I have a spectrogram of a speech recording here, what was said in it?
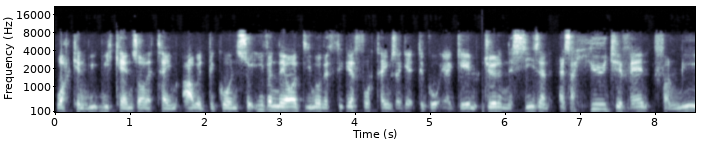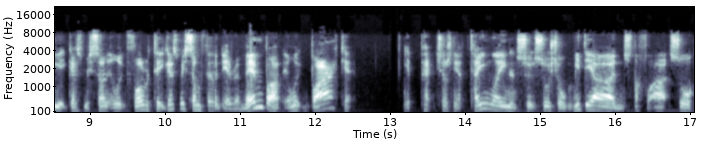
working weekends all the time, I would be going. So even the odd, you know, the three or four times I get to go to a game during the season, it's a huge event for me. It gives me something to look forward to. It gives me something to remember, to look back at your pictures and your timeline and so, social media and stuff like that. So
